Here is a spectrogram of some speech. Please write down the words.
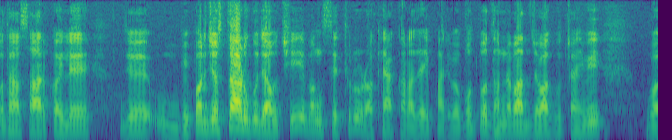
कथा सार कहले विपर्यस्त आड़क जाऊँगी रक्षा कर बहुत बहुत धन्यवाद देवाक चाहिए व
